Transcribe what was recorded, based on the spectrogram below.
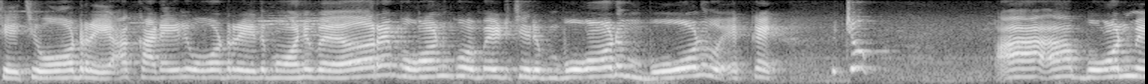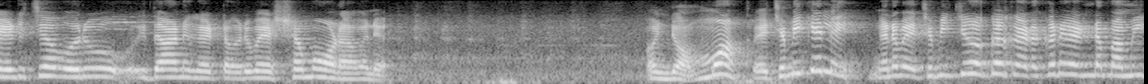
ചേച്ചി ഓർഡർ ചെയ്യുക ആ കടയിൽ ഓർഡർ ചെയ്ത് മോന് വേറെ ബോൺ മേടിച്ച് തരും ബോണും ബോളും ഒക്കെ. ചോ. ആ ആ ബോൺ മേടിച്ച ഒരു ഇതാണ് കേട്ടോ ഒരു വിഷമമാണ് അവന്. എന്റെ അമ്മ വിഷമിക്കല്ലേ? ഇങ്ങനെ വിഷമിച്ചൊക്കെ കിടക്കണ എന്റെ മമ്മി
